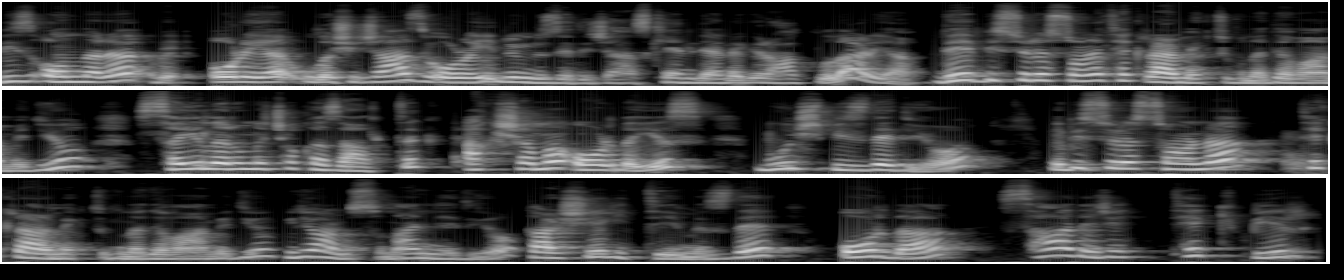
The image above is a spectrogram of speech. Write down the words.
Biz onlara oraya ulaşacağız ve orayı dümdüz edeceğiz. Kendilerine göre haklılar ya. Ve bir süre sonra tekrar mektubuna devam ediyor. Sayılarını çok azalttık. Akşama oradayız. Bu iş bizde diyor. Ve bir süre sonra tekrar mektubuna devam ediyor. Biliyor musun anne diyor. Karşıya gittiğimizde orada sadece tek bir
